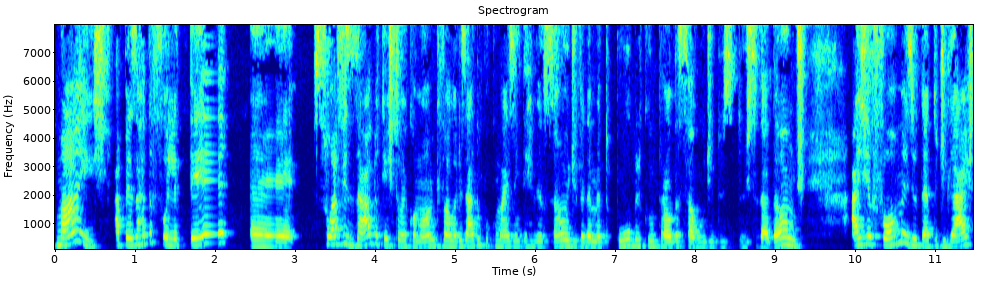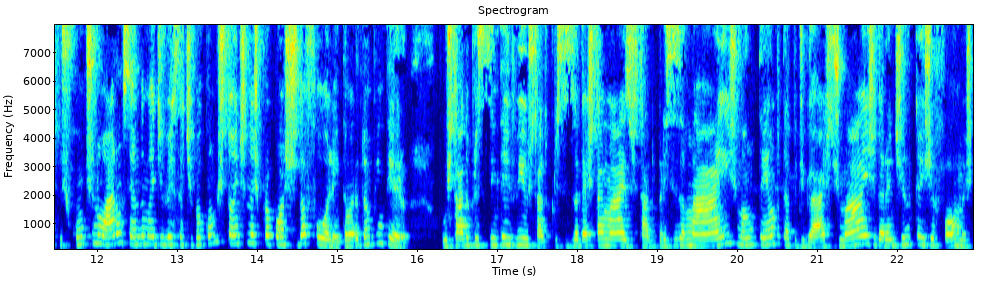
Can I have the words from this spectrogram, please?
Mas, apesar da Folha ter é, suavizado a questão econômica, valorizado um pouco mais a intervenção o endividamento público em prol da saúde dos, dos cidadãos, as reformas e o teto de gastos continuaram sendo uma adversativa constante nas propostas da Folha. Então, era o tempo inteiro o Estado precisa intervir, o Estado precisa gastar mais, o Estado precisa mais, mantendo o teto de gastos, mais garantindo que as reformas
